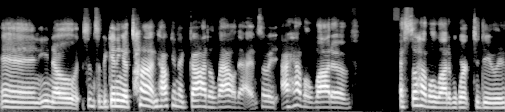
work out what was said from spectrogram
and you know since the beginning of time how can a god allow that and so it, i have a lot of i still have a lot of work to do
